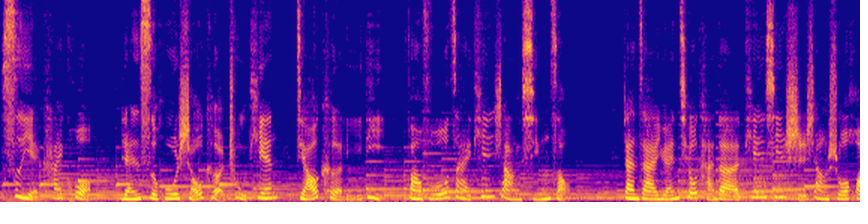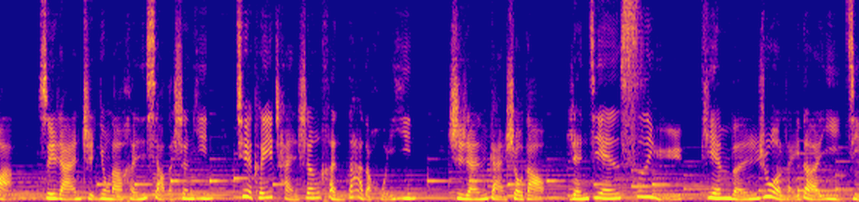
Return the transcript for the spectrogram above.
视野开阔，人似乎手可触天，脚可离地，仿佛在天上行走。站在圆丘坛的天心石上说话，虽然只用了很小的声音，却可以产生很大的回音。使人感受到人间私语、天文若雷的意境。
